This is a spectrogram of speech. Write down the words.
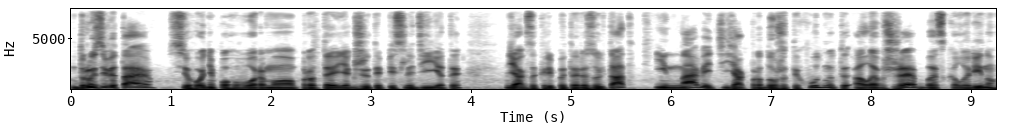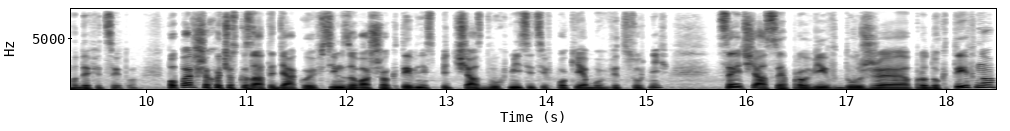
Друзі, вітаю! Сьогодні поговоримо про те, як жити після дієти, як закріпити результат і навіть як продовжити худнути, але вже без калорійного дефіциту. По-перше, хочу сказати дякую всім за вашу активність під час двох місяців, поки я був відсутній. Цей час я провів дуже продуктивно.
